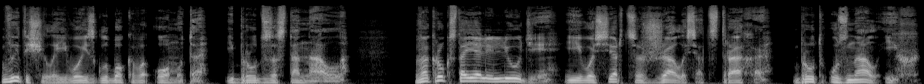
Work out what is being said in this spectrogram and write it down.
вытащило его из глубокого омута, и Брут застонал. Вокруг стояли люди, и его сердце сжалось от страха. Брут узнал их.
